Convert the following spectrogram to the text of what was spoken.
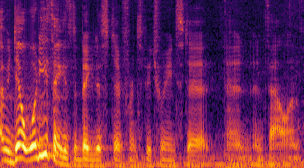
I mean, Dale, what do you think is the biggest difference between Stitt and, and Fallin?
